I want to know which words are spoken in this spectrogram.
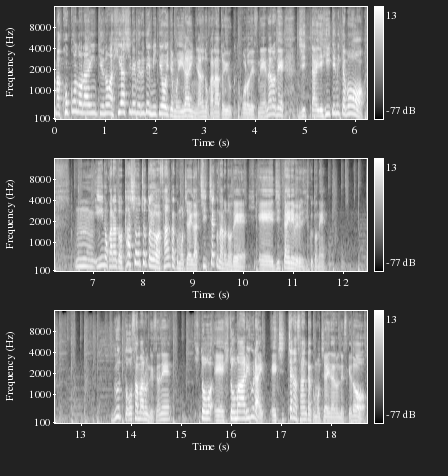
まあ、ここのラインっていうのは、冷やしレベルで見ておいてもいいラインになるのかなというところですね。なので、実態で引いてみても、うん、いいのかなと。多少ちょっと要は三角持ち合いがちっちゃくなるので、えー、実体レベルで引くとね。ぐっと収まるんですよね。人、えー、一回りぐらい、えー、ちっちゃな三角持ち合いになるんですけど、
